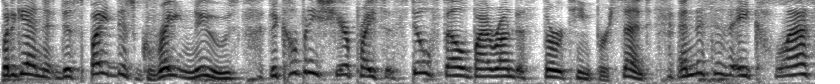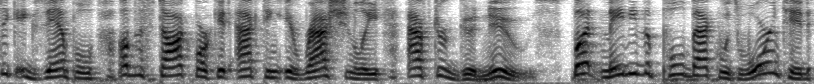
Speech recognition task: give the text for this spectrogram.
But again, despite this great news, the company's share price still fell by around 13%, and this is a classic example of the stock market acting irrationally after good news. But maybe the pullback was warranted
